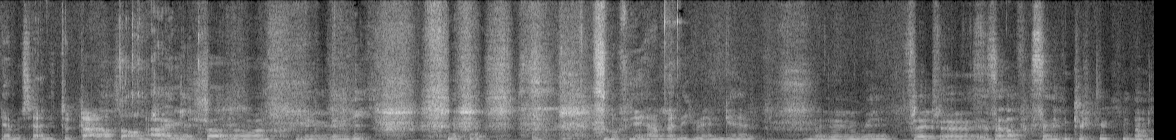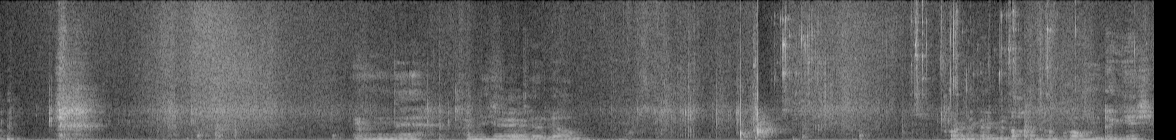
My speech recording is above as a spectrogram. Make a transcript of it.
Der müsste ja eigentlich total aus der Augen schauen. Eigentlich schon, aber irgendwie nicht. So viel haben wir nicht mehr in Gelb. Irgendwie. Vielleicht äh, ist er noch was in den Tüten. Nee, kann ich Nee. nicht glauben. Und da werden wir noch andere brauchen, denke ich.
